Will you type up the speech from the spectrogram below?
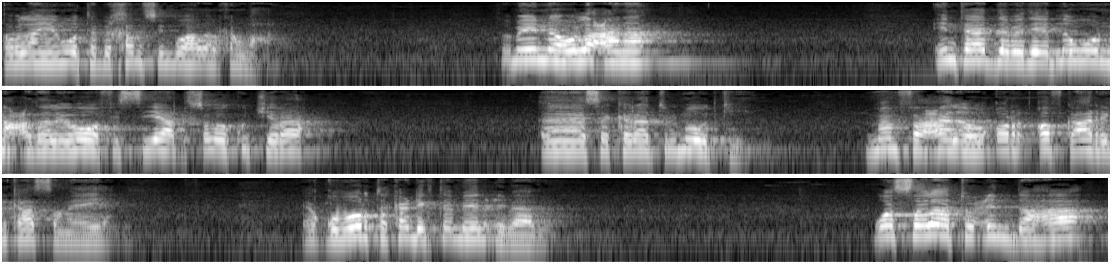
qabla an yamuuta bikhamsin buu hadalkan lahaa uma inahu lacana. intaa dabadeedna wuu nacdalay huwa fi siyaaq isagoo ku jira sakaraatulmowtkii man facalahu qofka arrinkaas sameeya ee qubuurta ka dhigta meel cibaado. waasalaatu cindahaa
